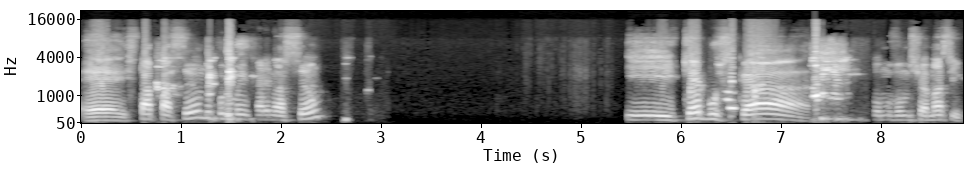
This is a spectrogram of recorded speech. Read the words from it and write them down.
é, está passando por uma encarnação e quer buscar, como vamos chamar assim,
